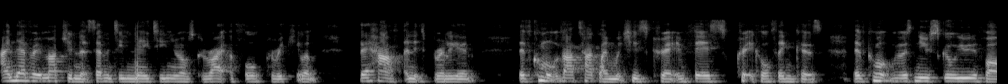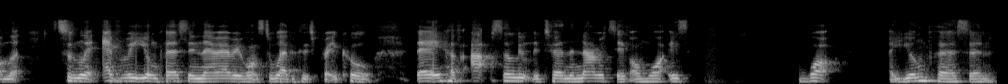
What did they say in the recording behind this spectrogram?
I never imagined that 17 and 18 year olds could write a full curriculum. They have and it's brilliant. They've come up with our tagline which is creating fierce critical thinkers. They've come up with this new school uniform that suddenly every young person in their area wants to wear because it's pretty cool. They have absolutely turned the narrative on what is what a young person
